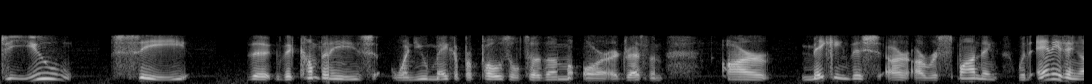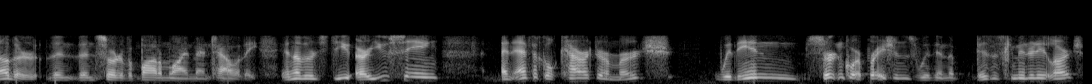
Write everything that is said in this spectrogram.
Do you see the the companies when you make a proposal to them or address them are making this are are responding with anything other than than sort of a bottom line mentality. In other words, do you, are you seeing an ethical character emerge within certain corporations, within the business community at large?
